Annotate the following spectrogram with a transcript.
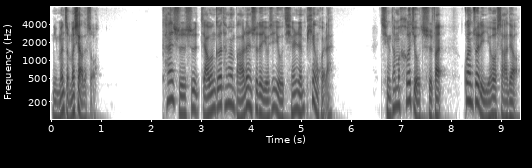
你们怎么下的手？开始是贾文革他们把认识的有些有钱人骗回来，请他们喝酒吃饭，灌醉了以后杀掉。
